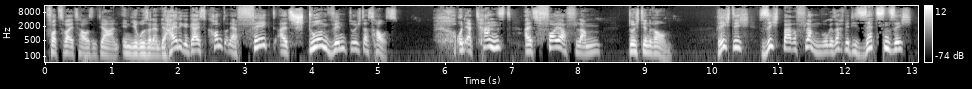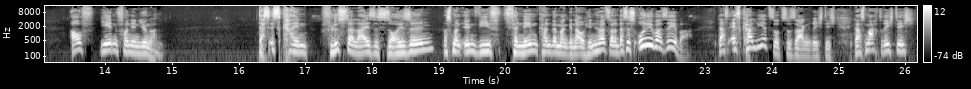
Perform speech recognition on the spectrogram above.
vor 2000 Jahren in Jerusalem. Der Heilige Geist kommt und er fegt als Sturmwind durch das Haus. Und er tanzt als Feuerflammen durch den Raum. Richtig sichtbare Flammen, wo gesagt wird, die setzen sich auf jeden von den Jüngern. Das ist kein flüsterleises Säuseln, was man irgendwie vernehmen kann, wenn man genau hinhört, sondern das ist unübersehbar. Das eskaliert sozusagen richtig. Das macht richtig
